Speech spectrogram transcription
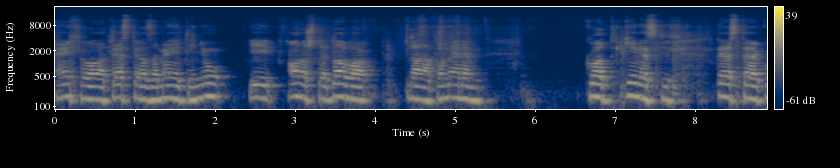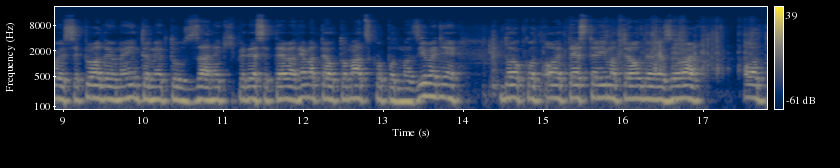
Enhelova testera zameniti nju i ono što je dobro da napomenem kod kineskih testera koje se prodaju na internetu za nekih 50 evra nemate automatsko podmazivanje dok kod ove testere imate ovdje rezervar od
